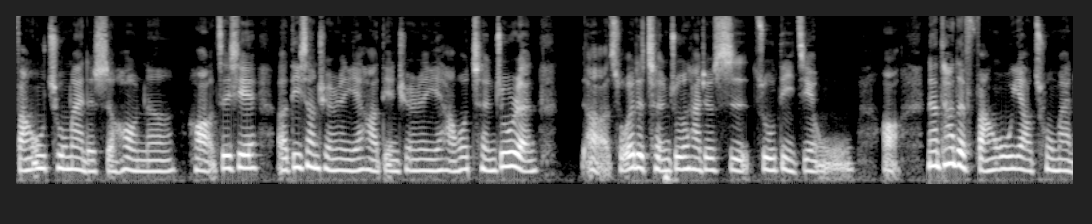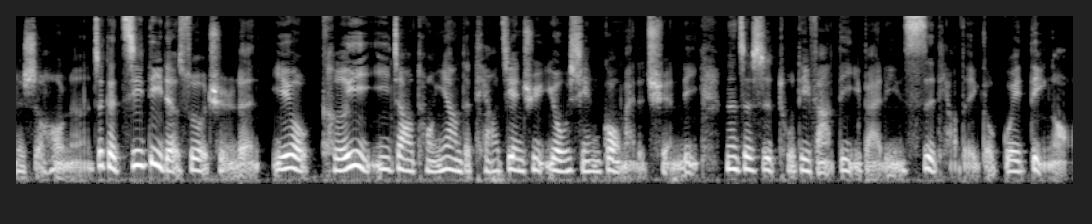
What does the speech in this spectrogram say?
房屋出卖的时候呢，哈，这些呃地上权人也好，点权人也好，或承租人。呃，所谓的承租，它就是租地建屋哦。那他的房屋要出卖的时候呢，这个基地的所有权人也有可以依照同样的条件去优先购买的权利。那这是土地法第一百零四条的一个规定哦。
